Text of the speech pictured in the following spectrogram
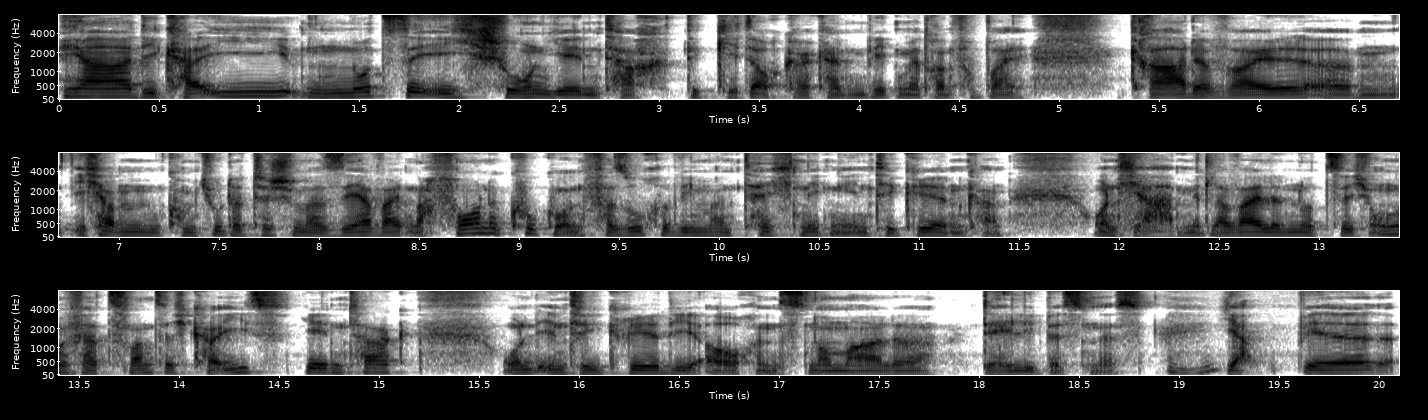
Ja, die KI nutze ich schon jeden Tag. Da geht auch gar keinen Weg mehr dran vorbei. Gerade weil ähm, ich am Computertisch immer sehr weit nach vorne gucke und versuche, wie man Techniken integrieren kann. Und ja, mittlerweile nutze ich ungefähr 20 KIs jeden Tag und integriere die auch ins normale Daily Business. Mhm. Ja, wir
